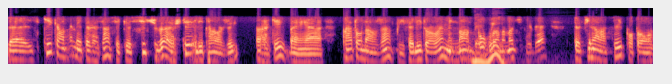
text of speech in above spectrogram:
ce qui est quand même intéressant, c'est que si tu veux acheter à l'étranger, OK, ben, euh, prends ton argent, puis fais-les toi-même, mais demande ben au gouvernement du Québec de financer pour ton.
